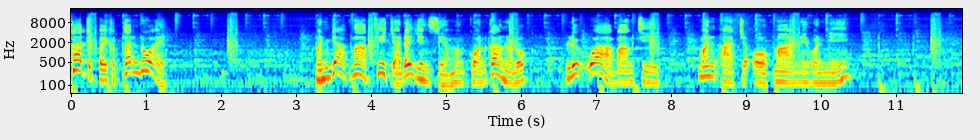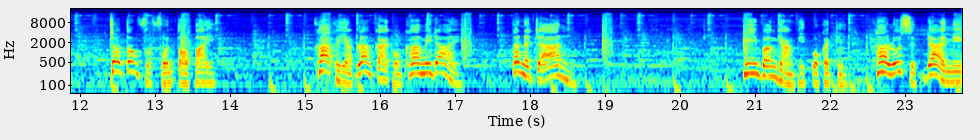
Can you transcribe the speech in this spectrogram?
ข้าจะไปกับท่านด้วย มันยากมากที่จะได้ยินเสียงมังกรก้าวนรก หรือว่าบางทีมันอาจจะออกมาในวันนี้ เจ้าต้องฝึกฝนต่อไปข้าขยับร่างกายของข้าไม่ได้ ท่านอาจารย์ มีบางอย่างผิดปกติ ข้ารู้สึกได้มี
